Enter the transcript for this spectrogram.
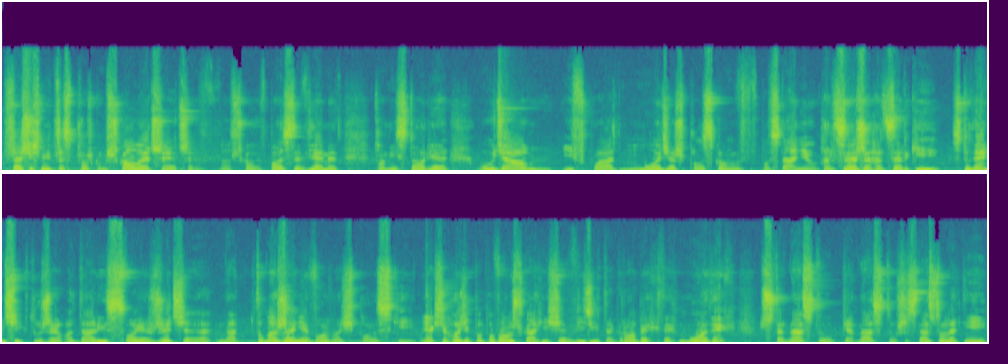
przeszliśmy przez polską szkołę, czy, czy szkołę w Polsce, wiemy tą historię. Udział i wkład młodzież polską w powstaniu. Harcerze, harcerki, studenci, którzy oddali swoje życie na to marzenie wolność Polski. Jak się chodzi po powązkach i się widzi te groby tych młodych, 14, 15, 16 15-letniej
